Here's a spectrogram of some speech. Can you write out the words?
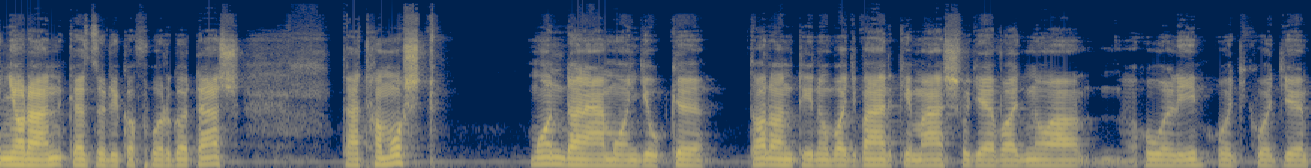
nyarán kezdődik a forgatás. Tehát ha most mondaná mondjuk Tarantino vagy bárki más, ugye, vagy Noah Hawley, hogy, hogy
